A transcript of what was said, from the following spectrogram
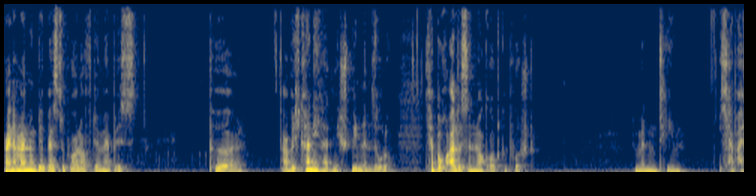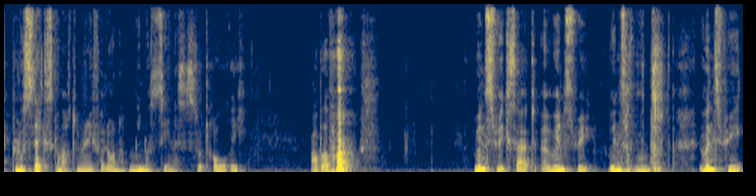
Meiner Meinung nach der beste Brawler auf der Map ist Pearl. Aber ich kann ihn halt nicht spielen in Solo. Ich habe auch alles in Knockout gepusht. Mit dem Team. Ich habe halt plus 6 gemacht und wenn ich verloren habe, minus 10. Das ist so traurig. Aber Winstreaks hat. Äh, Winstreak. Winst, Winstreak.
